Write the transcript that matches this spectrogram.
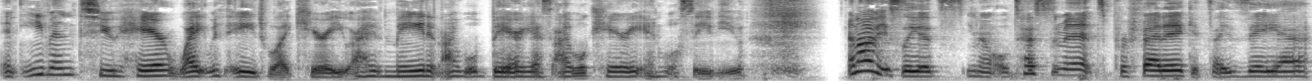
and even to hair white with age will I carry you. I have made and I will bear. Yes, I will carry and will save you. And obviously, it's, you know, Old Testament, it's prophetic, it's Isaiah,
